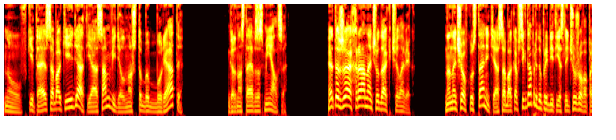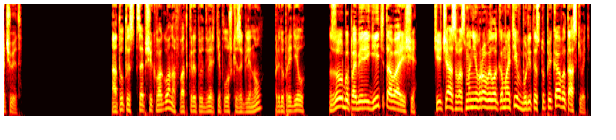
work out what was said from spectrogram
Ну, в Китае собаки едят, я сам видел, но чтобы буряты? Горностаев засмеялся. Это же охрана, чудак-человек. На ночевку станете, а собака всегда предупредит, если чужого почует. А тут и сцепщик вагонов в открытую дверь теплушки заглянул, предупредил, Зубы поберегите, товарищи. Сейчас вас маневровый локомотив будет из тупика вытаскивать.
